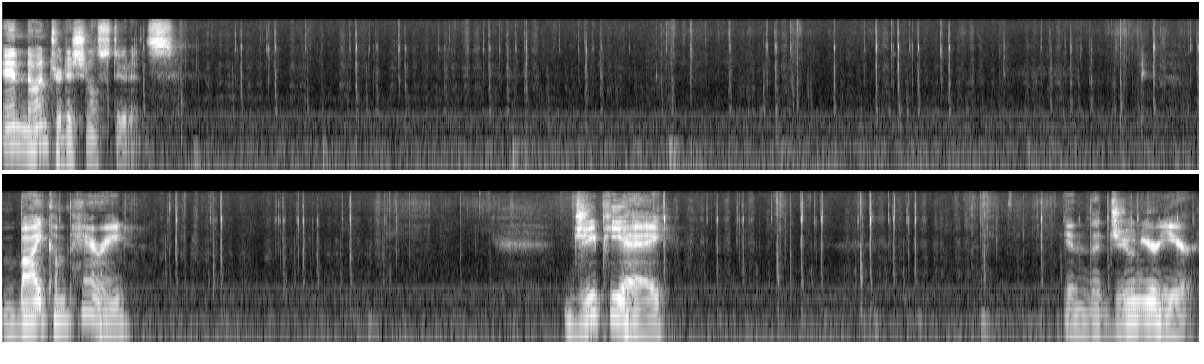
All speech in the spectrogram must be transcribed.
and non-traditional students. By comparing GPA in the junior year.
